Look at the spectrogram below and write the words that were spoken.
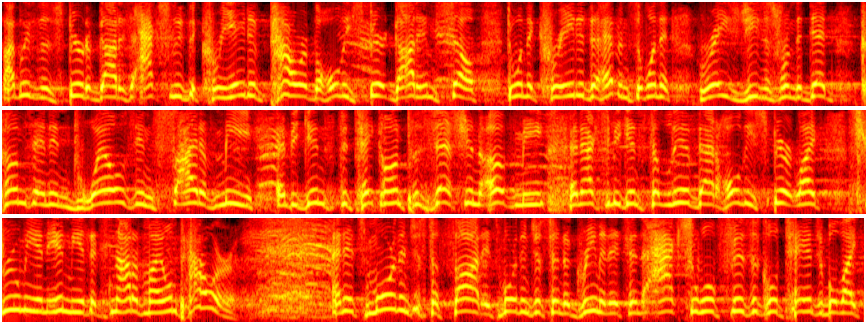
I believe that the Spirit of God is actually the creative power of the Holy Spirit, God Himself, the one that created the heavens, the one that raised Jesus from the dead, comes and indwells inside of me and begins to take on possession of me and actually begins to live that Holy Spirit life through me and in me that's not of my own power. And it's more than just a thought, it's more than just an agreement, it's an actual physical, tangible, like,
